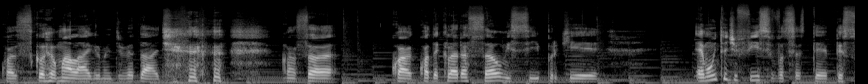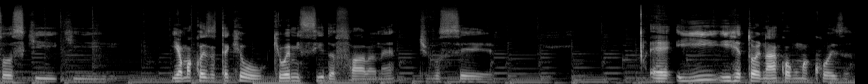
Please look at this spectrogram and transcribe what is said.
quase escorreu uma lágrima de verdade. com essa. Com a, com a declaração em si, porque é muito difícil você ter pessoas que, que e é uma coisa até que o, que o MC da fala, né? De você é, ir e retornar com alguma coisa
